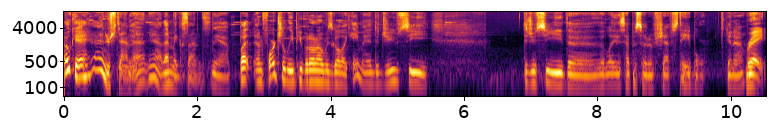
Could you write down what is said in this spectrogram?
okay? I understand that. Yeah, that makes sense. Yeah, but unfortunately, people don't always go like, "Hey, man, did you see? Did you see the the latest episode of Chef's Table?" You know, Right,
